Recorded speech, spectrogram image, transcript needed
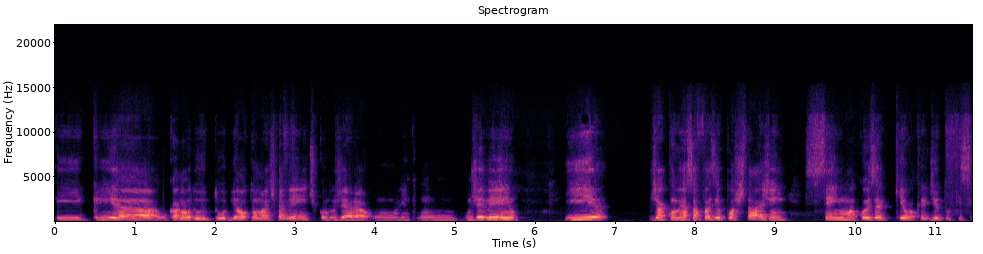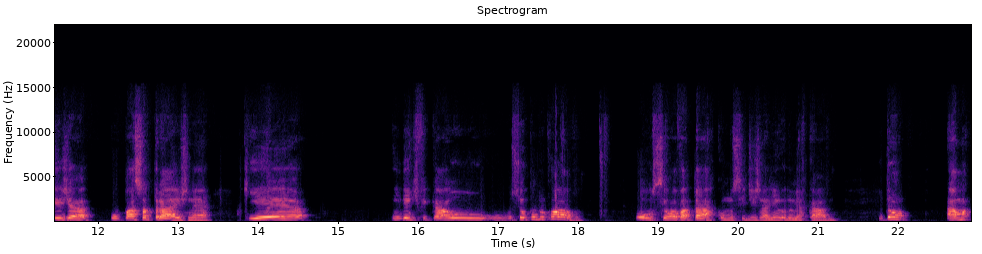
e cria o canal do YouTube automaticamente, quando gera um, link, um, um Gmail, e já começa a fazer postagem sem uma coisa que eu acredito que seja o passo atrás, né? Que é identificar o, o seu público-alvo, ou o seu avatar, como se diz na língua do mercado. Então, a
